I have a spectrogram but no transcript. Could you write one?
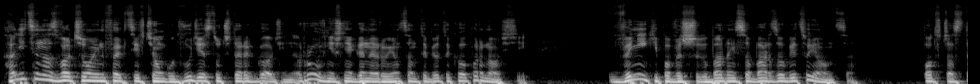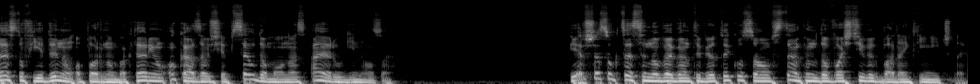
Halicyna zwalczyła infekcję w ciągu 24 godzin, również nie generując antybiotykooporności. Wyniki powyższych badań są bardzo obiecujące. Podczas testów jedyną oporną bakterią okazał się Pseudomonas aeruginosa. Pierwsze sukcesy nowego antybiotyku są wstępem do właściwych badań klinicznych.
